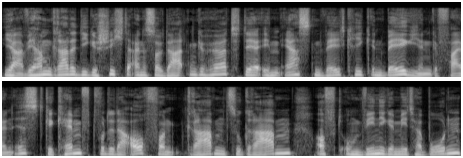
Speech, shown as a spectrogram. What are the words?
Ja, wir haben gerade die Geschichte eines Soldaten gehört, der im Ersten Weltkrieg in Belgien gefallen ist. Gekämpft wurde da auch von Graben zu Graben, oft um wenige Meter Boden.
